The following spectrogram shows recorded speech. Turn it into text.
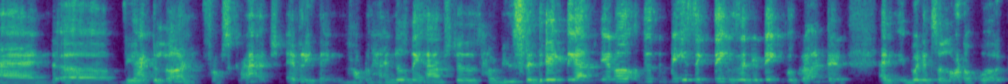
And uh, we had to learn from scratch everything how to handle the hamsters how do you sedate the you know the basic things that you take for granted. And but it's a lot of work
